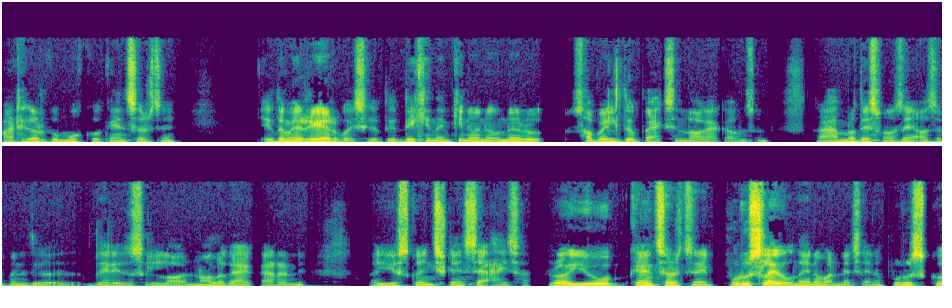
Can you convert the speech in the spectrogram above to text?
पाठेघरको मुखको क्यान्सर चाहिँ एकदमै रेयर भइसक्यो। त्यो देखिँदैन किनभने उनीहरू सबैले त्यो भ्याक्सिन लगाएका हुन्छन्। र हाम्रो देशमा चाहिँ अझै पनि त्यो धेरै जसो ल नलगाएको कारणले यसको इन्सिडेन्स चाहिँ आइछ र यो क्यान्सर चाहिँ पुरुषलाई हुँदैन भन्ने छैन। पुरुषको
